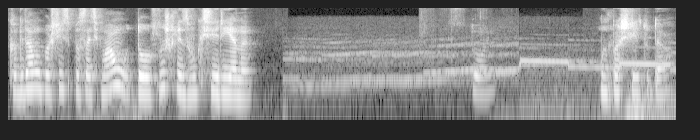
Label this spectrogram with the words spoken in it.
Когда мы пошли спасать маму, то услышали звук сирены. Стой. Мы пошли туда.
